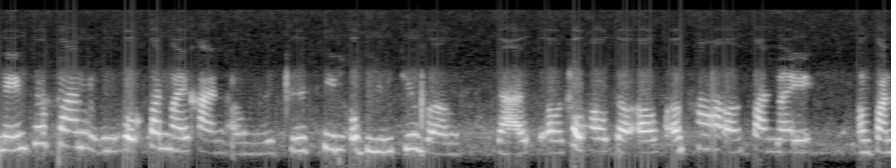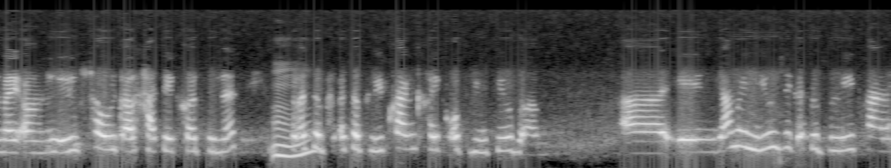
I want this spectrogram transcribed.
mense kan ook van my gaan um sien op YouTube. Um, ja, ons hoop also of of how van my um, van my um shows as het ek gedoen het. Mm -hmm. So asseblief gaan kyk op YouTube. Um, uh, in ja, my music asseblief gaan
